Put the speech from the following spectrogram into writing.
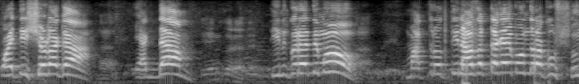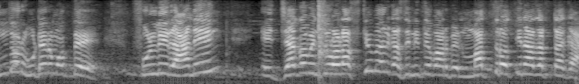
পঁয়ত্রিশশো। টাকা। হ্যাঁ। একদম। তিন করে দিব মাত্র তিন হাজার টাকায় বন্ধুরা খুব সুন্দর হুডের মধ্যে। ফুললি রানিং এই জ্যাকোবিন চূড়াটা আজকে ভাইয়ের কাছে নিতে পারবেন মাত্র তিন হাজার টাকা।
